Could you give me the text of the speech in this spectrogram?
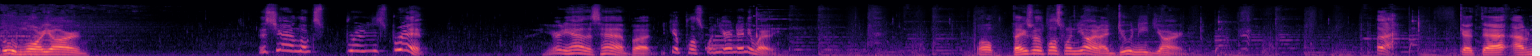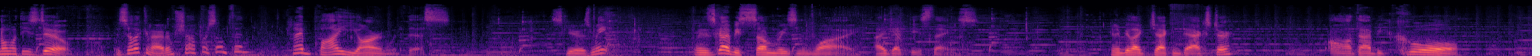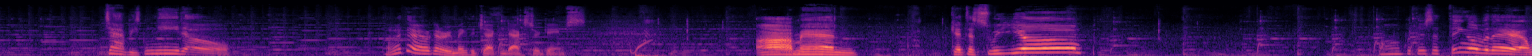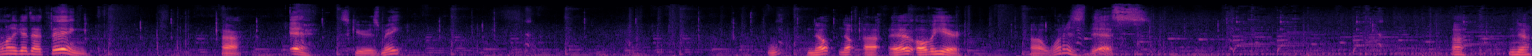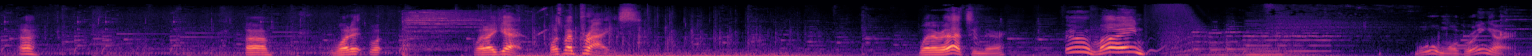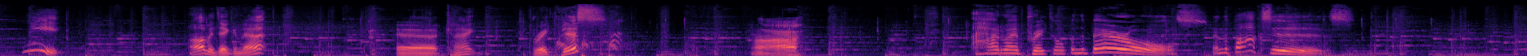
Ooh, more yarn. This yarn looks ready to sprint. You already have this hat, but you get plus one yarn anyway. Well, thanks for the plus one yarn. I do need yarn. Ah, get that. I don't know what these do. Is there like an item shop or something? Can I buy yarn with this? Excuse me. I mean, there's gotta be some reason why I get these things. It be like Jak and Daxter? Oh, that'd be cool. That'd be neato. I wonder if they're ever gonna remake the Jak and Daxter games. Oh man, get the sweet yump. Oh, but there's a thing over there. I want to get that thing. Ah, eh. Excuse me. Nope, no. Uh, eh, over here. Uh, what is this? Uh, no. Uh. Um, what it what? What I get? What's my prize? Whatever that's in there. Ooh, mine! Ooh, more brewing yarn. Neat. I'll be taking that. Uh, can I break this? Ah. How do I break open the barrels and the boxes?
